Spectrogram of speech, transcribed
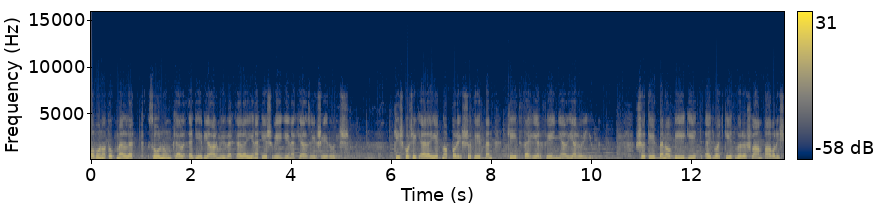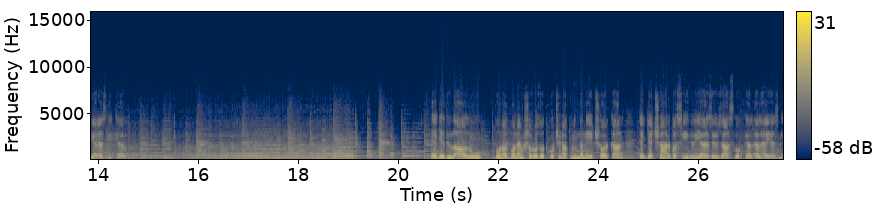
A vonatok mellett szólnunk kell egyéb járművek elejének és végének jelzéséről is. Kiskocsik elejét nappal és sötétben két fehér fényjel jelöljük. Sötétben a végét egy vagy két vörös lámpával is jelezni kell. Egyedül álló, vonatban nem sorozott kocsinak mind a négy sarkán egy-egy sárga színű jelzőzászlót kell elhelyezni.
